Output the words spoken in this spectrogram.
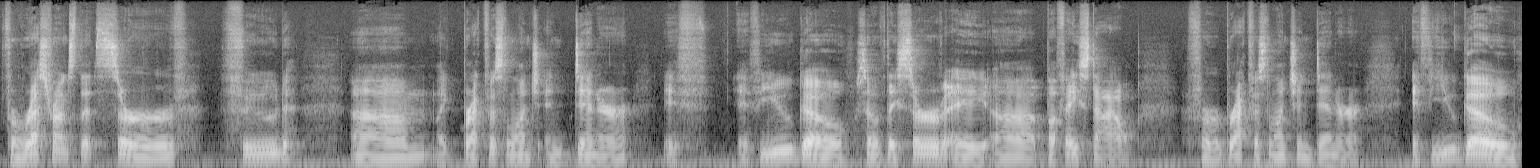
for restaurants that serve food um, like breakfast lunch and dinner if if you go, so if they serve a uh, buffet style for breakfast, lunch, and dinner, if you go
